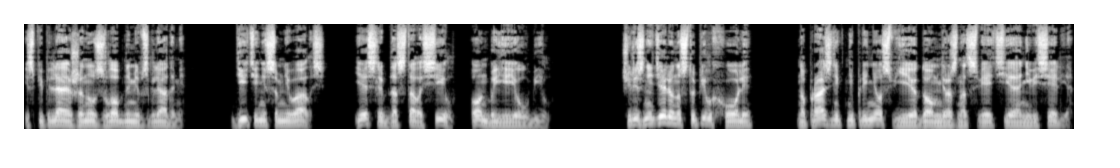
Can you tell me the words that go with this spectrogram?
испепеляя жену злобными взглядами. Дити не сомневалась. Если б достало сил, он бы ее убил. Через неделю наступил Холли, но праздник не принес в ее дом ни разноцветия, ни веселья.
